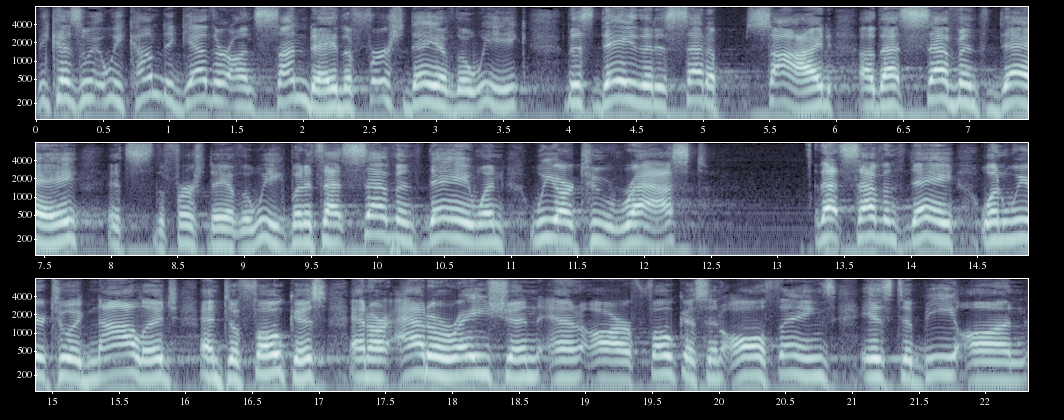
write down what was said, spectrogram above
Because we, we come together on Sunday, the first day of the week, this day that is set aside, uh, that seventh day. It's the first day of the week, but it's that seventh day when we are to rest that seventh day when we are to acknowledge and to focus, and our adoration and our focus in all things is to be on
